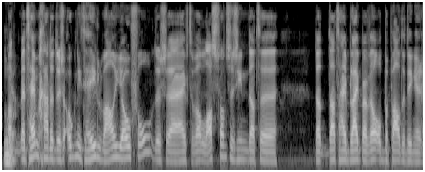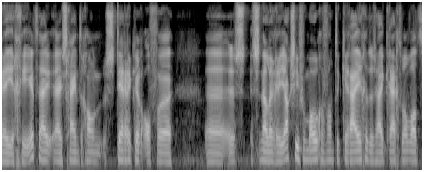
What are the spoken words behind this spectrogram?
Want Ja. met hem gaat het dus ook niet helemaal jovel. Dus hij heeft er wel last van. Ze zien dat, eh, dat, dat hij blijkbaar wel op bepaalde dingen reageert. Hij, hij schijnt er gewoon sterker of sneller reactievermogen van te krijgen. Dus hij krijgt wel wat,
